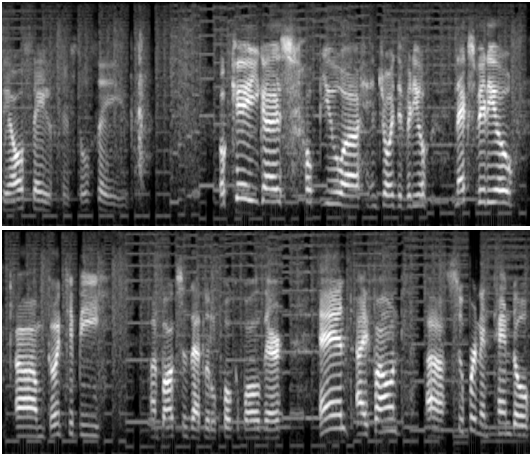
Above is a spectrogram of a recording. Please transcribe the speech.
They all save. They're still saved. Okay, you guys. Hope you uh, enjoyed the video. Next video, I'm going to be unboxing that little Pokeball there. And I found a Super Nintendo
